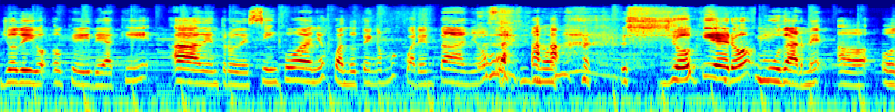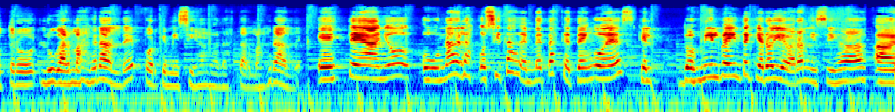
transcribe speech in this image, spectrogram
yo digo, ok, de aquí a dentro de cinco años, cuando tengamos 40 años, yo quiero mudarme a otro lugar más grande porque mis hijas van a estar más grandes. Este año, una de las cositas de metas que tengo es que el 2020 quiero llevar a mis hijas a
